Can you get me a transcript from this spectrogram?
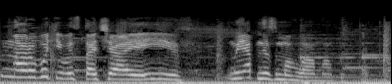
На роботі вистачає і ну я б не змогла, мабуть, так.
